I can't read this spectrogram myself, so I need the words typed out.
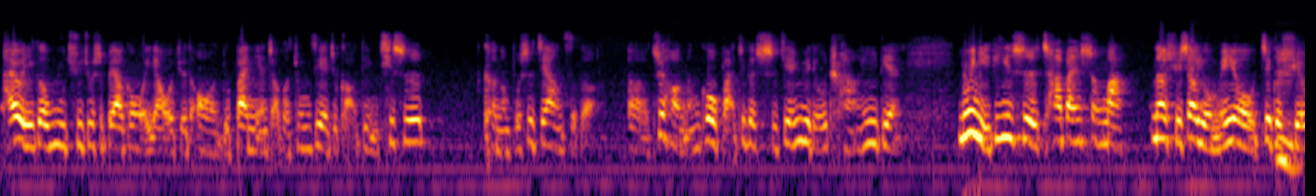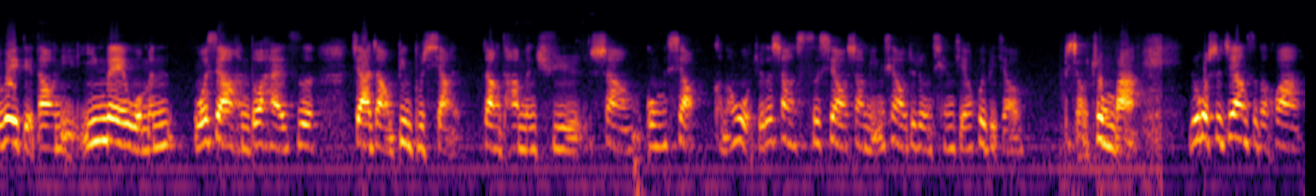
还有一个误区就是不要跟我一样，我觉得哦，有半年找个中介就搞定。其实可能不是这样子的。呃，最好能够把这个时间预留长一点，因为你毕竟是插班生嘛。那学校有没有这个学位给到你？因为我们我想很多孩子家长并不想让他们去上公校，可能我觉得上私校、上名校这种情节会比较比较重吧。如果是这样子的话，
